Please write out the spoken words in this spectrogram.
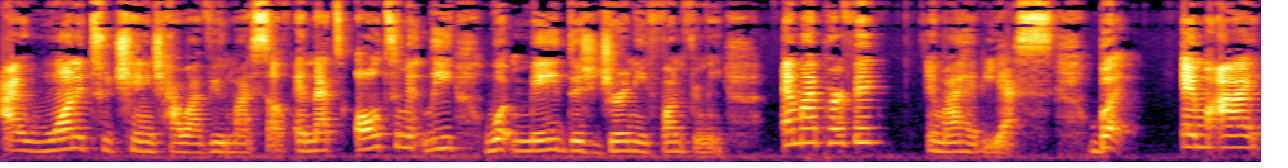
I wanted to change how I viewed myself. And that's ultimately what made this journey fun for me. Am I perfect? In my head, yes. But Am I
